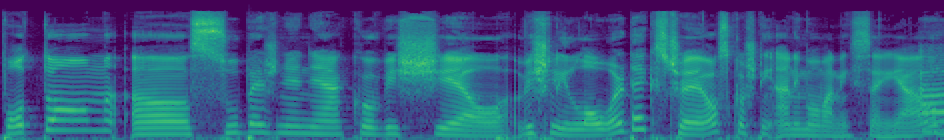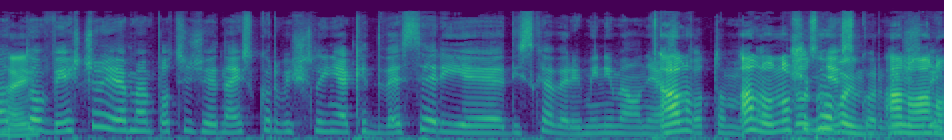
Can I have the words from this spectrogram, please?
potom uh, súbežne nejako vyšiel, vyšli Lower Decks, čo je rozkošný animovaný seriál. A hej. to vieš čo, ja mám pocit, že najskôr vyšli nejaké dve série Discovery minimálne, až áno, potom áno, no však hovorím, áno, áno.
